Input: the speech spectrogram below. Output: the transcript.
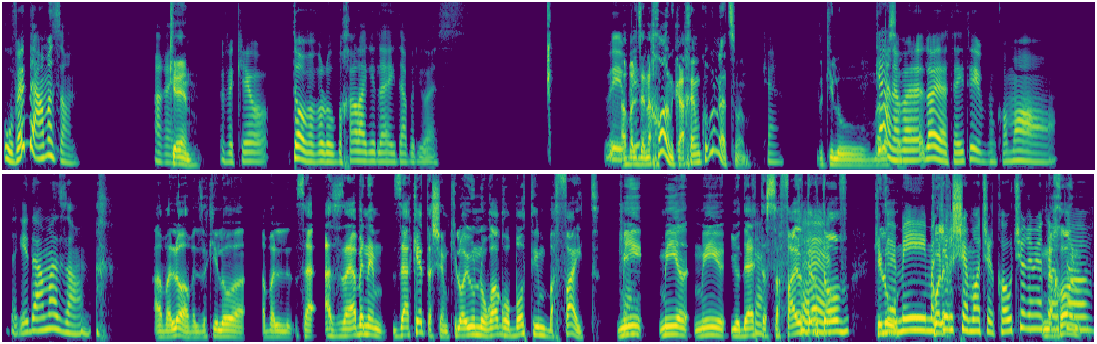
הוא עובד באמזון. הרי. כן. וכאילו... טוב, אבל הוא בחר להגיד ל-AWS. אבל זה נכון, ככה הם קוראים לעצמם. כן. זה כאילו, מה כן, לעשות? אבל לא יודעת, הייתי במקומו... תגיד אמזון. אבל לא, אבל זה כאילו, אבל זה, אז זה היה ביניהם, זה הקטע שהם כאילו היו נורא רובוטים בפייט. מי, מי, מי יודע כן. את השפה יותר כן. טוב, כאילו, ומי כל מכיר שמות של קואוצ'רים יותר נכון, טוב?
